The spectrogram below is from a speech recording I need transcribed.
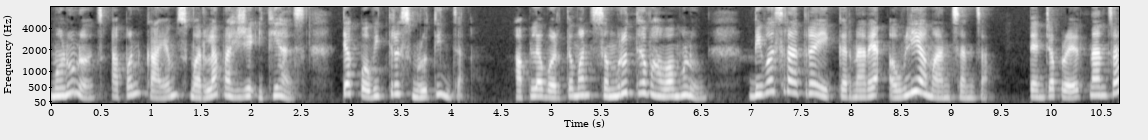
म्हणूनच आपण कायम स्मरला पाहिजे इतिहास त्या पवित्र स्मृतींचा. आपला वर्तमान समृद्ध व्हावा म्हणून दिवसरात्र एक करणाऱ्या अवलिया माणसांचा त्यांच्या प्रयत्नांचा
